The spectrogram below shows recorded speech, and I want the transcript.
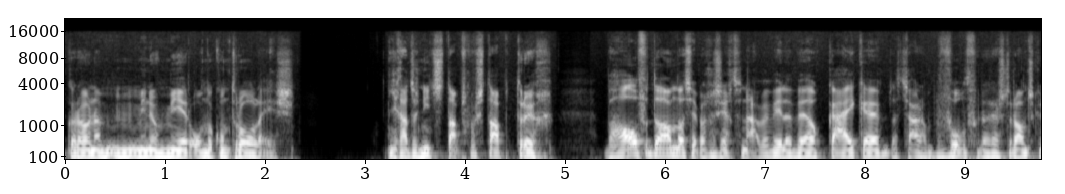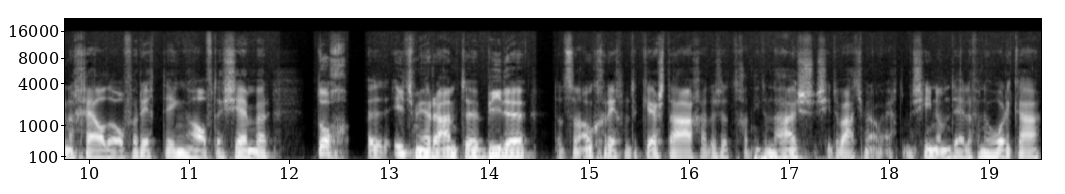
corona min of meer onder controle is. Je gaat dus niet stap voor stap terug. Behalve dan dat ze hebben gezegd van nou, we willen wel kijken. Dat zou dan bijvoorbeeld voor de restaurants kunnen gelden. Of richting half december toch iets meer ruimte bieden. Dat is dan ook gericht op de kerstdagen. Dus het gaat niet om de huissituatie, maar ook echt misschien om delen van de horeca.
